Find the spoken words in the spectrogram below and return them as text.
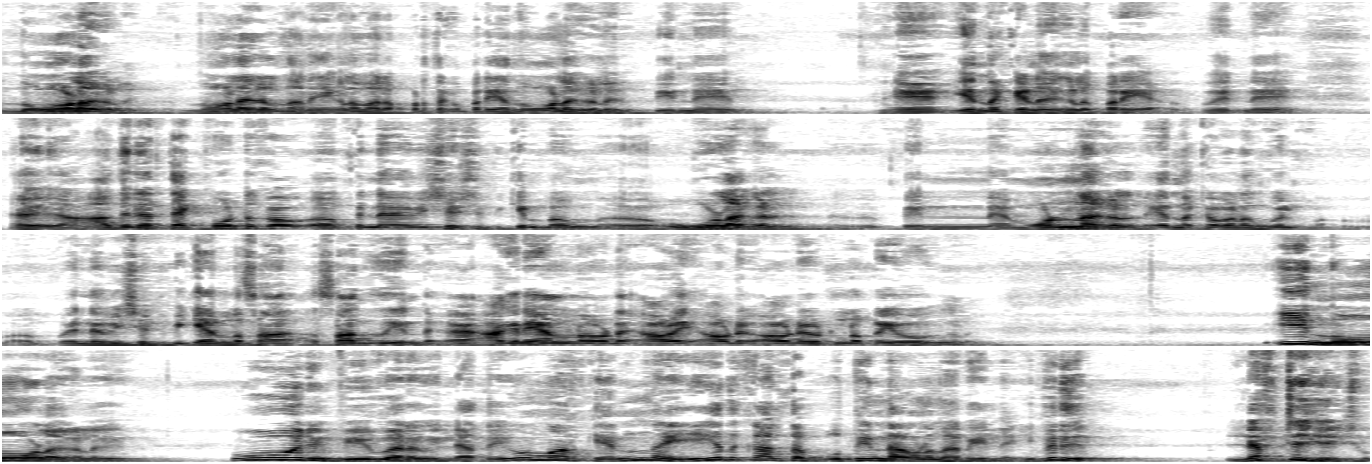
നോളകൾ നോളകൾ എന്നാണ് ഞങ്ങളെ മലപ്പുറത്തൊക്കെ പറയാ നോളകൾ പിന്നെ എന്നൊക്കെയാണ് ഞങ്ങൾ പറയാ. പിന്നെ അതിനെ തെക്കോട്ടൊക്കെ പിന്നെ വിശേഷിപ്പിക്കുമ്പം ഊളകൾ പിന്നെ മൊണ്ണകൾ എന്നൊക്കെ വേണമെങ്കിൽ പിന്നെ വിശേഷിപ്പിക്കാനുള്ള സാധ്യതയുണ്ട്. അങ്ങനെയാണല്ലോ അവിടെ അവിടെ- അവിടെ അവിടെയോട്ടുള്ള പ്രയോഗങ്ങൾ. ഈ നോളകൾ ഒരു വിവരമില്ലാത്ത ഇവന്മാർക്ക് എന്ന ഏത് കാലത്തെ ബുദ്ധി ഉണ്ടാവണമെന്ന് അറിയില്ല. ഇവർ ലെഫ്റ്റ് ജയിച്ചു.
